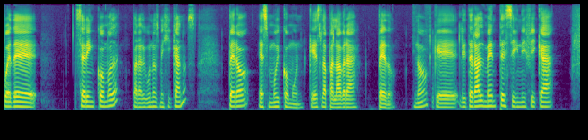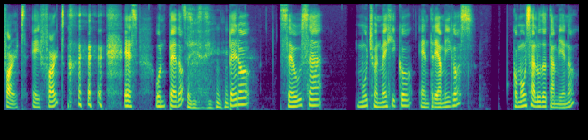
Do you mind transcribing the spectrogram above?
puede ser incómoda para algunos mexicanos, pero es muy común, que es la palabra pedo, ¿no? Que literalmente significa fart. A fart es un pedo, Sí, sí. pero se usa mucho en México entre amigos, como un saludo también, ¿no?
